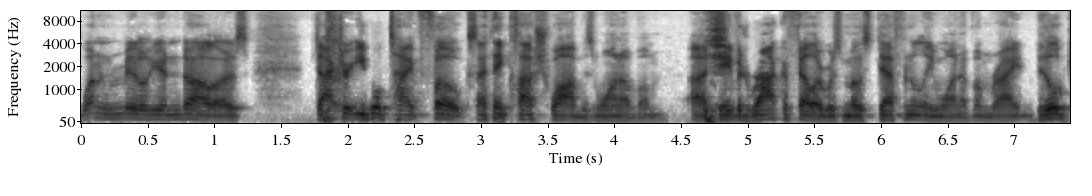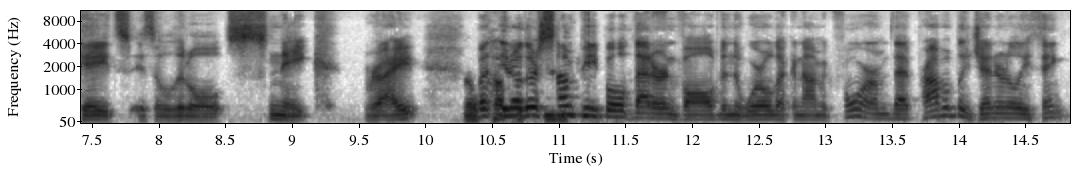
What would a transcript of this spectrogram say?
$1 million Dr. Evil type folks. I think Klaus Schwab is one of them. Uh, David Rockefeller was most definitely one of them, right? Bill Gates is a little snake, right? No but you know, there's some people that are involved in the World Economic Forum that probably generally think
